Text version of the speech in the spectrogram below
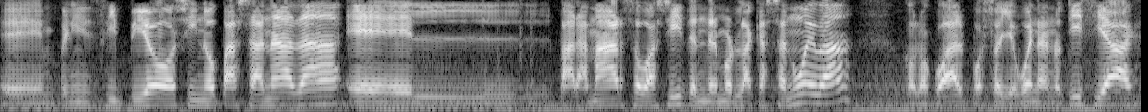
en principio, si no pasa nada, para marzo o así tendremos la casa nueva, con lo cual, pues oye, buena noticia,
